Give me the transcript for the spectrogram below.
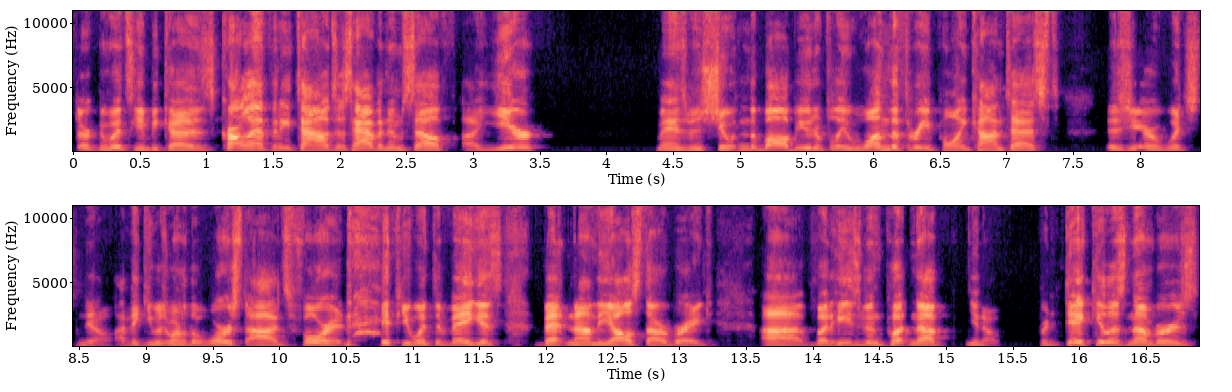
Dirk Nowitzki because Karl-Anthony Towns is having himself a year. Man's been shooting the ball beautifully, won the three point contest this year, which, you know, I think he was one of the worst odds for it if you went to Vegas betting on the All Star break. Uh, but he's been putting up, you know, ridiculous numbers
